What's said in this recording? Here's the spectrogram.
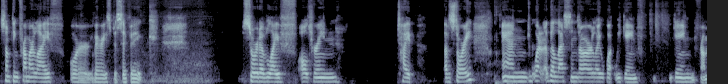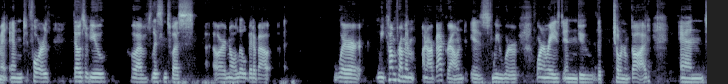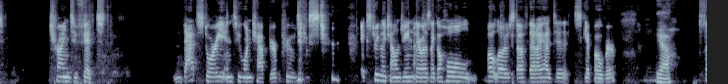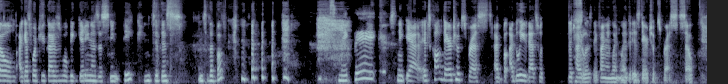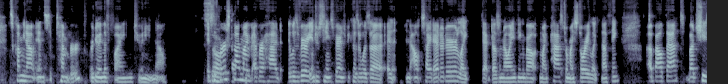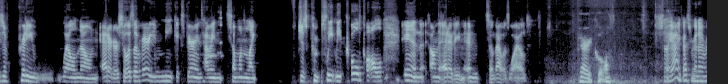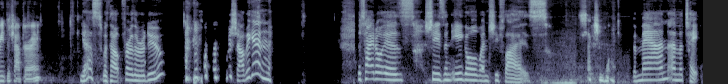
something from our life or very specific sort of life altering type of story and what the lessons are like what we gain gain from it and for those of you who have listened to us or know a little bit about where we come from and, and our background is we were born and raised into the children of god and trying to fit that story into one chapter proved extremely challenging. There was like a whole boatload of stuff that I had to skip over. Yeah. So I guess what you guys will be getting is a sneak peek into this into the book. Sneak peek. Sneak, yeah, it's called Dare to Express. I, I believe that's what the title is. They finally went with is Dare to Express. So it's coming out in September. We're doing the fine tuning now. It's So- the first time I've ever had. It was a very interesting experience because it was a, a an outside editor, like that doesn't know anything about my past or my story, like nothing about that. But she's a pretty well known editor, so it was a very unique experience having someone like just completely cold call in on the editing, and so that was wild. Very cool. So yeah, I guess we're gonna read the chapter, right? Yes, without further ado, we shall begin. The title is She's an Eagle When She Flies. Section one. The Man and the Tape.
